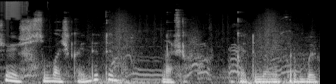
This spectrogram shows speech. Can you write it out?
Чуєш, собачка, йди ти нафіг, поки я тебе не прибив.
